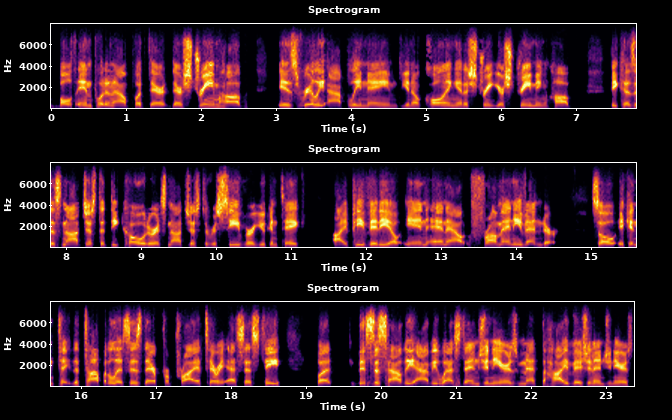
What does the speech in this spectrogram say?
both input and output. Their their Stream Hub is really aptly named. You know, calling it a stream your streaming hub, because it's not just a decoder, it's not just a receiver. You can take IP video in and out from any vendor. So it can take the top of the list is their proprietary SST, but this is how the Avi West engineers met the Haivision engineers.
